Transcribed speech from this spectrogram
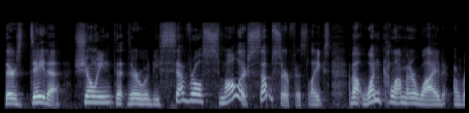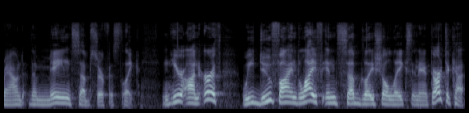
there's data showing that there would be several smaller subsurface lakes about one kilometer wide around the main subsurface lake. And here on Earth, we do find life in subglacial lakes in Antarctica.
